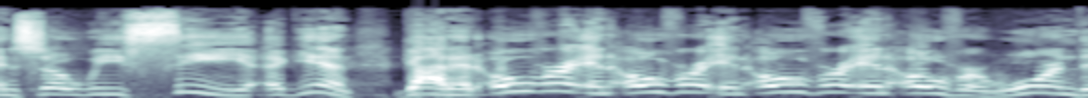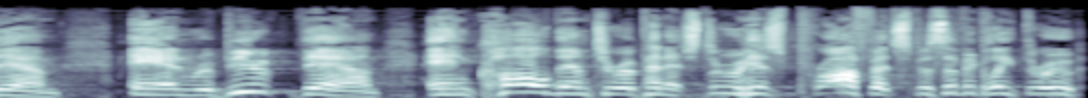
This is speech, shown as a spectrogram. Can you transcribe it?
And so we see, again, God had over and over and over and over warned them and rebuked them and called them to repentance through his prophets, specifically through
